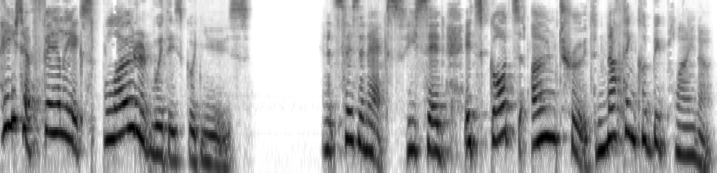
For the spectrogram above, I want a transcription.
Peter fairly exploded with his good news. And it says in Acts, he said, It's God's own truth. Nothing could be plainer.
